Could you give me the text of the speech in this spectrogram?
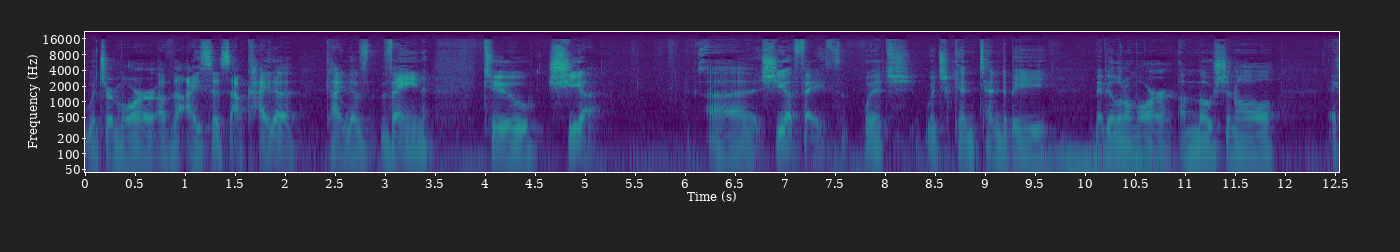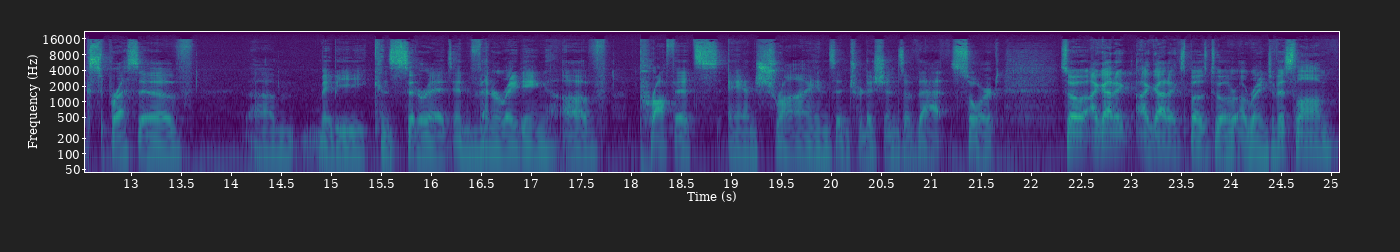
which are more of the ISIS Al Qaeda kind of vein, to Shia uh, Shia faith, which which can tend to be maybe a little more emotional, expressive, um, maybe considerate and venerating of prophets and shrines and traditions of that sort. So I got I got exposed to a, a, range of Islam.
